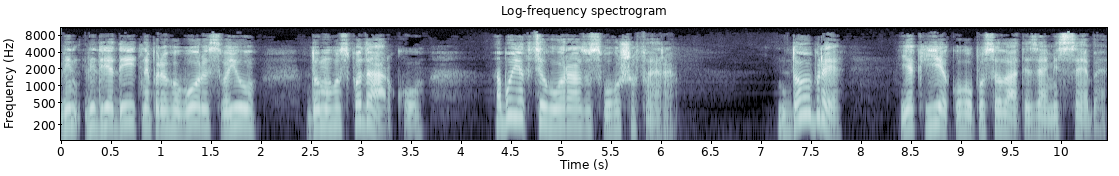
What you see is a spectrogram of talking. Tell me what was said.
Він відрядить на переговори свою домогосподарку або як цього разу свого шофера. Добре як є кого посилати замість себе.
